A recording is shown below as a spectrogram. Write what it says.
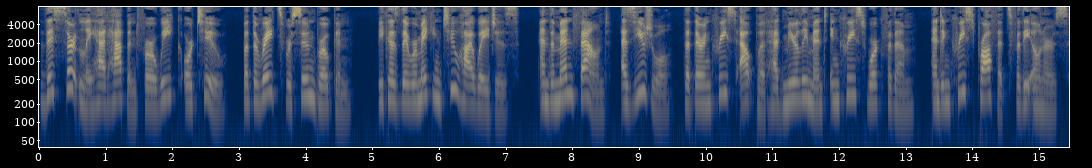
This certainly had happened for a week or two, but the rates were soon broken, because they were making too high wages, and the men found, as usual, that their increased output had merely meant increased work for them, and increased profits for the owners.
